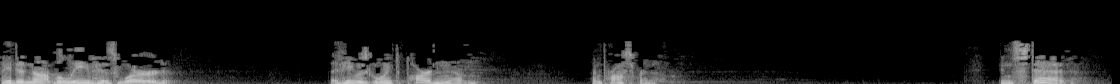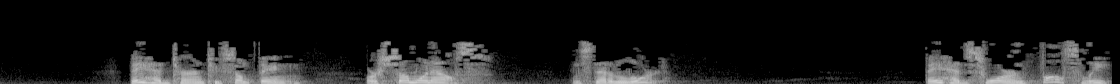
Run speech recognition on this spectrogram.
They did not believe His word that He was going to pardon them and prosper them. Instead, they had turned to something or someone else instead of the Lord. They had sworn falsely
